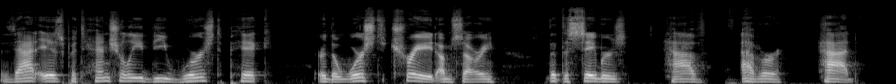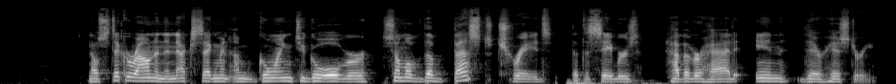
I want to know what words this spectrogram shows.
That is potentially the worst pick or the worst trade, I'm sorry, that the Sabres have ever had. Now, stick around in the next segment. I'm going to go over some of the best trades that the Sabres have ever had in their history.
